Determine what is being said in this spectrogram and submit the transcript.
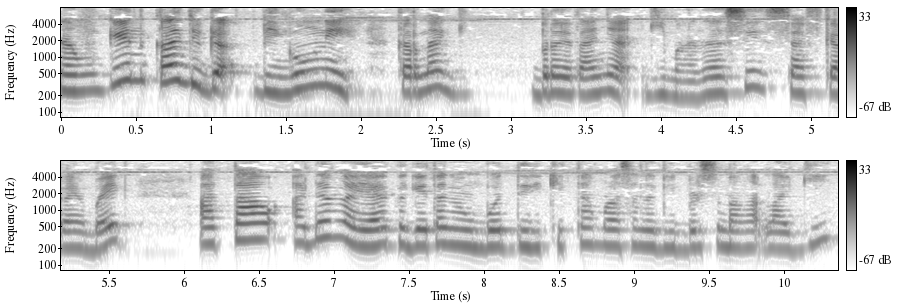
Nah mungkin kalian juga bingung nih, karena bertanya gimana sih self-care yang baik? Atau ada nggak ya kegiatan yang membuat diri kita merasa lebih bersemangat lagi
